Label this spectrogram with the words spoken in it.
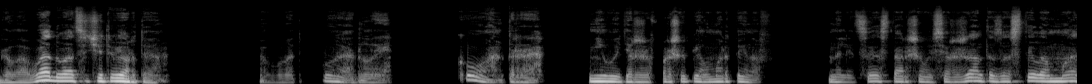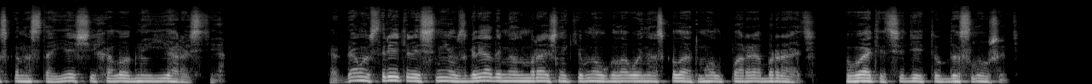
Глава двадцать четвертая. Вот падлы. Контра. Не выдержав, прошипел Мартынов. На лице старшего сержанта застыла маска настоящей холодной ярости. Когда мы встретились с ним взглядами, он мрачно кивнул головой на склад, мол, пора брать. Хватит сидеть тут дослушать.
